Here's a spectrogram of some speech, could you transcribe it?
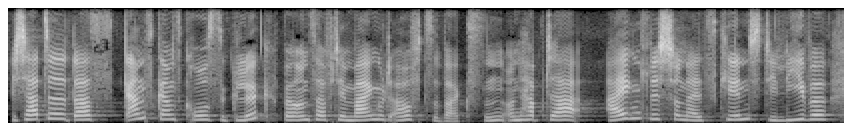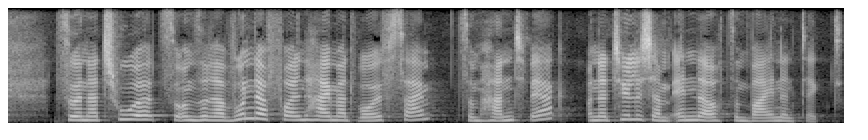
Ich hatte das ganz, ganz große Glück, bei uns auf dem Weingut aufzuwachsen und habe da eigentlich schon als Kind die Liebe zur Natur, zu unserer wundervollen Heimat Wolfsheim, zum Handwerk und natürlich am Ende auch zum Wein entdeckt.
